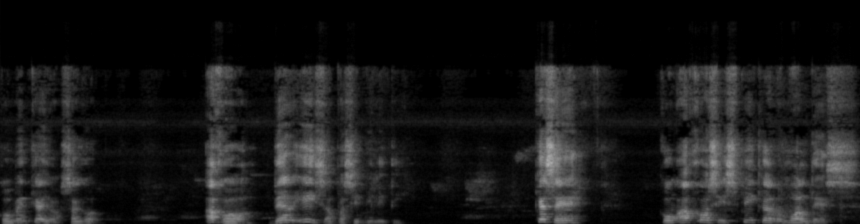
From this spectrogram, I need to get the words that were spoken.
comment kayo, sagot. ako, there is a possibility. Kasi, kung ako si Speaker Romualdez,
